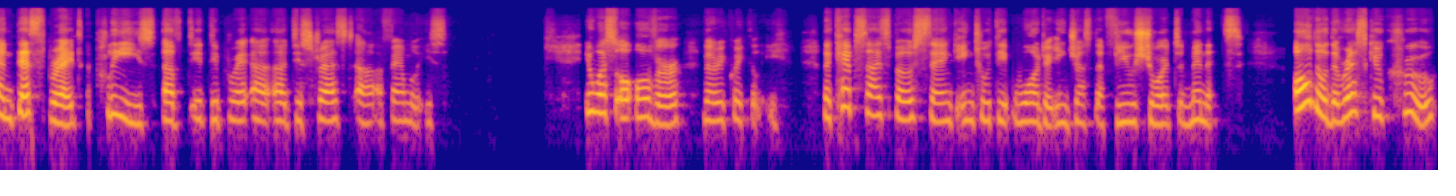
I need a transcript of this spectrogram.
and desperate pleas of uh, uh, distressed uh, families. It was all over very quickly. The capsized boat sank into deep water in just a few short minutes. Although the rescue crew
